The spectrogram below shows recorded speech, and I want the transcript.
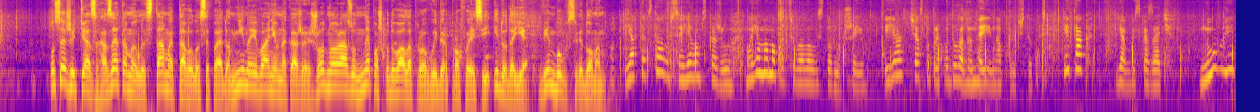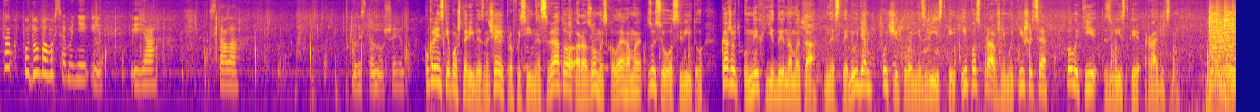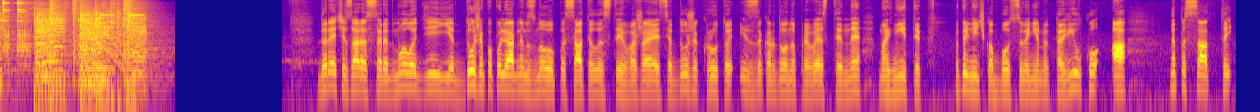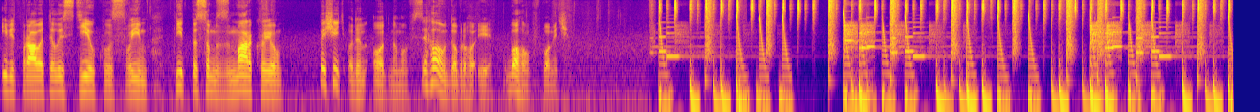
Усе життя з газетами, листами та велосипедом. Ніна Іванівна каже, жодного разу не пошкодувала про вибір професій і додає, він був свідомим. Як так сталося, я вам скажу. Моя мама працювала листоношею, і я часто приходила до неї на почту. І так, як би сказати, ну і так подобалося мені, і, і я стала листоношею. Українські поштарі відзначають професійне свято разом із колегами з усього світу. Кажуть, у них єдина мета нести людям очікувані звістки і по-справжньому тішаться, коли ті звістки радісні. До речі, зараз серед молоді є дуже популярним знову писати листи. Вважається дуже круто із-за кордону привезти не магнітик, попільничку або сувенірну тарілку, а написати і відправити листівку своїм підписом з маркою. Пишіть один одному. Всього вам доброго і Богом в поміч.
